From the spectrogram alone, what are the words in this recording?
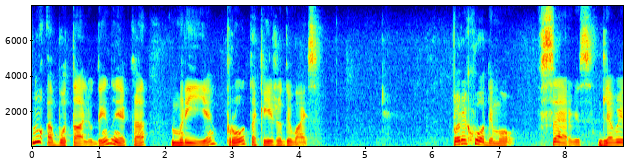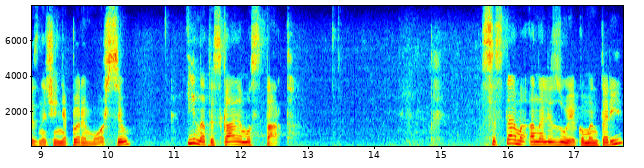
Ну або та людина, яка мріє про такий же девайс. Переходимо в сервіс для визначення переможців і натискаємо Старт. Система аналізує коментарі.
